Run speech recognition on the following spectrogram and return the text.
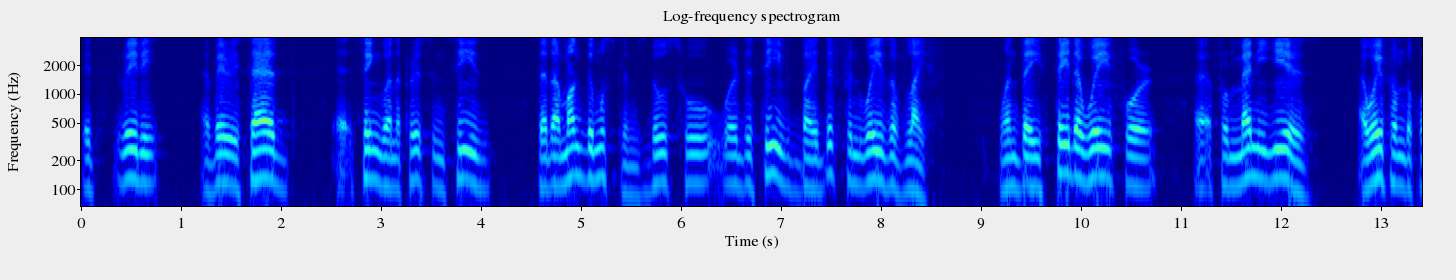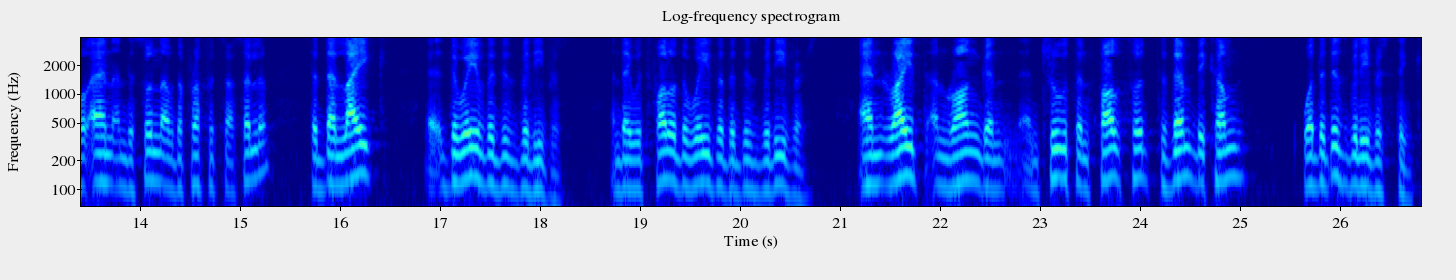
It's really a very sad uh, thing when a person sees that among the Muslims, those who were deceived by different ways of life, when they stayed away for uh, for many years away from the Quran and the Sunnah of the Prophet ﷺ, that they like uh, the way of the disbelievers and they would follow the ways of the disbelievers. And right and wrong and, and truth and falsehood to them becomes what the disbelievers think.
